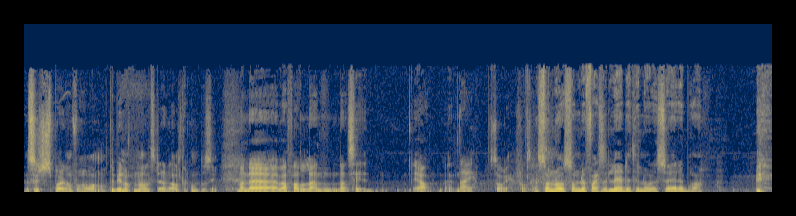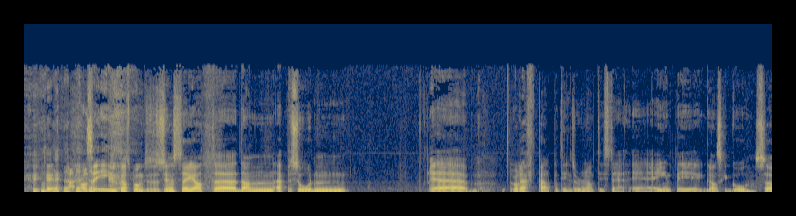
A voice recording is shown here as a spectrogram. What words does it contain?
Jeg skal ikke spoile den for Håvard nå. Det begynner på Malastair, det er alt jeg kommer til å si. Men det er i hvert fall den, den si- Ja, nei, sorry. Fortsett. Så nå som det faktisk leder til noe, så er det bra. Nei, altså, I utgangspunktet så syns jeg at uh, den episoden uh, Ref Palpatine, som du nevnte i sted, er egentlig ganske god. Så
